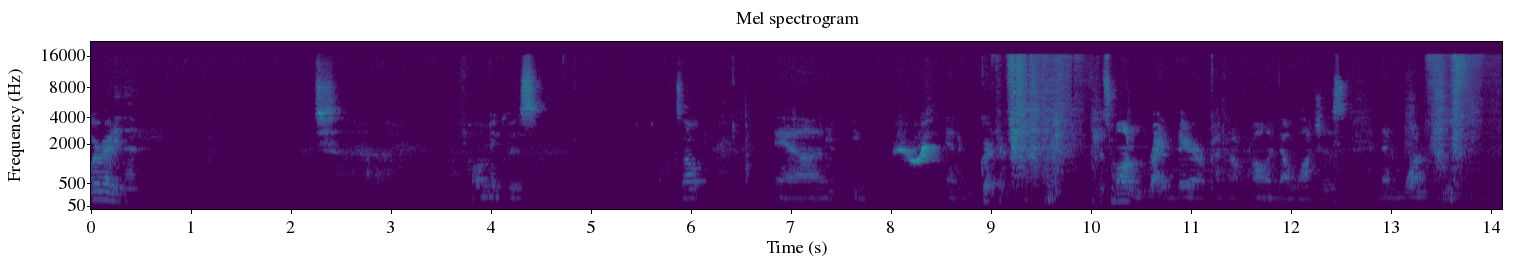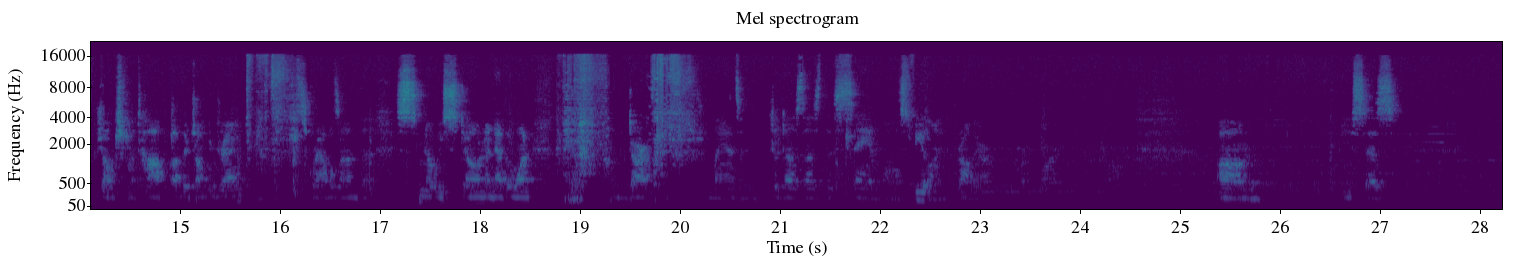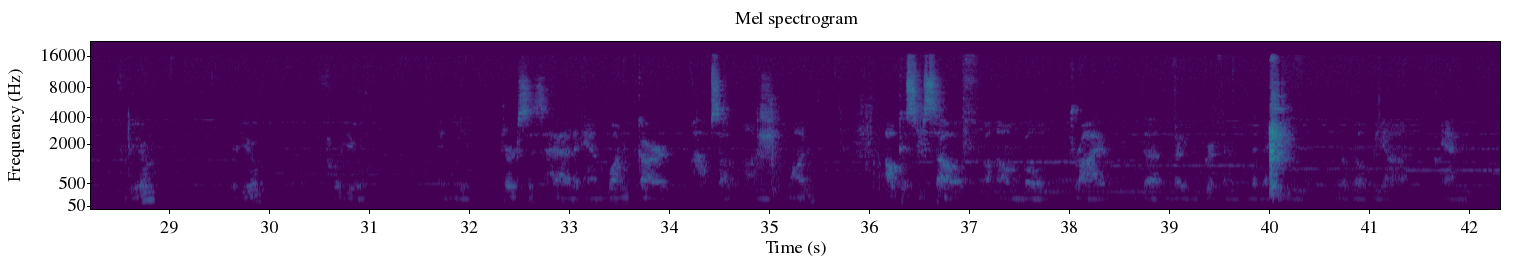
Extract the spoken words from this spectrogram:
we're ready then. Right, uh, follow me, please. Walks out, and he and a griffin. There's one right there, kind of prowling that watches, and then one jumps from the top of the jumping dragon, scrabbles on the snowy stone. Another one from the dark lands and does does the same, almost feline. Probably are. Um, he says, "For you, for you, for you." and his head, and one guard pops up on one. Alcus himself um, will drive the, the griffin that then you will, will be on, and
